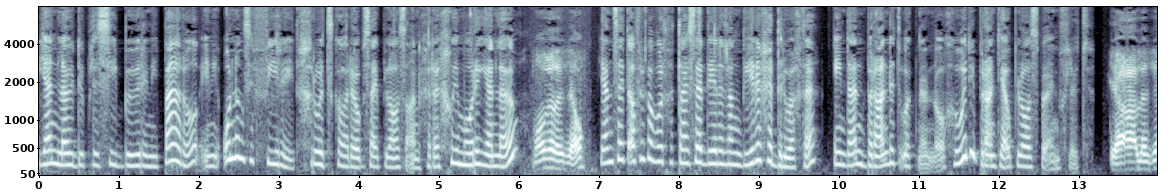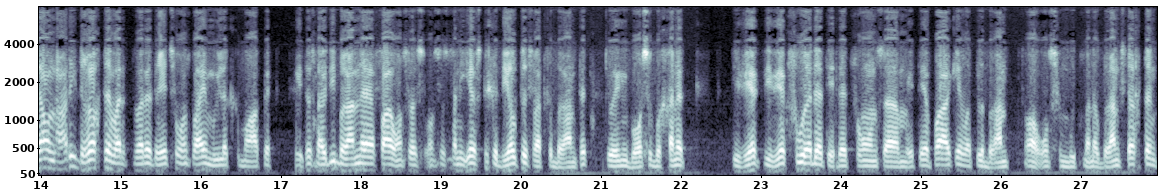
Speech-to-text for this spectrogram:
Jan Lou Du Plessis boer in die Parel en die onlangse vuur het groot skade op sy plaas aangerig. Goeiemôre Jan Lou. Môre Lisel. Jan Suid-Afrika word getuister deur 'n langdurige droogte en dan brand dit ook nou nog. Hoe het die brand jou plaas beïnvloed? Ja, Lisel, na die droogte wat wat dit reeds vir ons baie moeilik gemaak het, het ons nou die brande ervaar. Ons was ons was van die eerste gedeeltes wat gebrand het toe in die bosse begin het. Die week die week voor dit het dit vir ons um, het 'n paar keer wat hulle brand, ons vermoed maar nou brandstigting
